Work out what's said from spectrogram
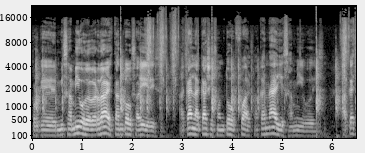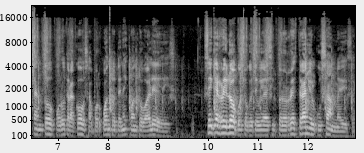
Porque mis amigos de verdad están todos ahí, dice. Acá en la calle son todos falsos, acá nadie es amigo, dice. Acá están todos por otra cosa, por cuánto tenés, cuánto valés, dice. Sé que es re loco esto que te voy a decir, pero re extraño el Cusam, me dice.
